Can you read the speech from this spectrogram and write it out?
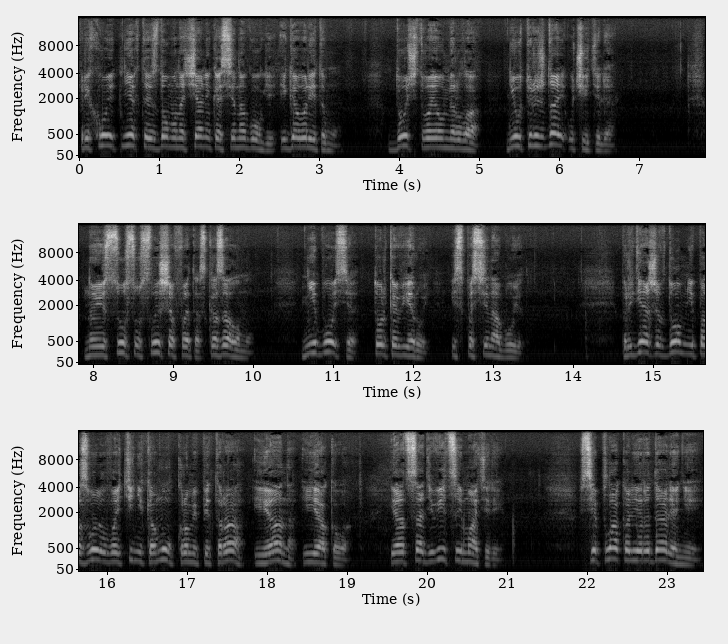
приходит некто из дома начальника синагоги и говорит ему, «Дочь твоя умерла, не утверждай учителя». Но Иисус, услышав это, сказал ему, «Не бойся, только веруй, и спасена будет». Придя же в дом, не позволил войти никому, кроме Петра, Иоанна и Якова, и отца девицы и матери. Все плакали и рыдали о ней,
